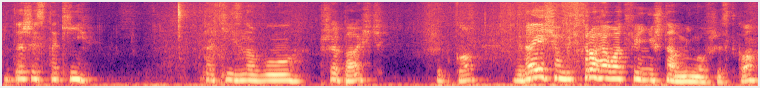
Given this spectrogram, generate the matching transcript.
To też jest taki, taki znowu przepaść. Szybko. Wydaje się być trochę łatwiej niż tam mimo wszystko,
